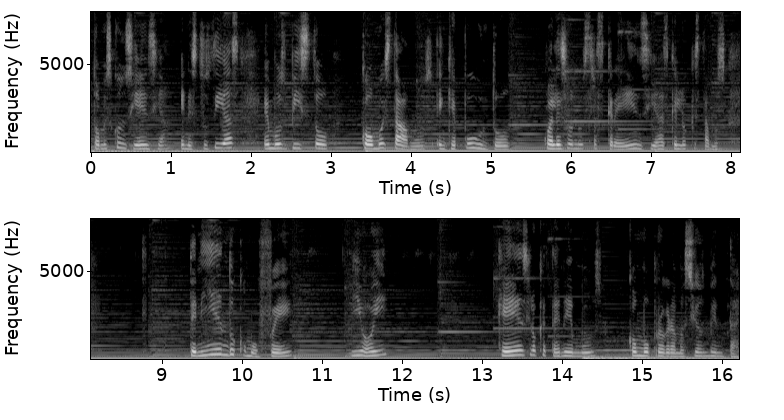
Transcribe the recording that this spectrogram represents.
tomes conciencia. En estos días hemos visto cómo estamos, en qué punto, cuáles son nuestras creencias, qué es lo que estamos teniendo como fe y hoy qué es lo que tenemos como programación mental.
